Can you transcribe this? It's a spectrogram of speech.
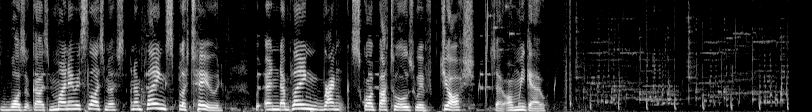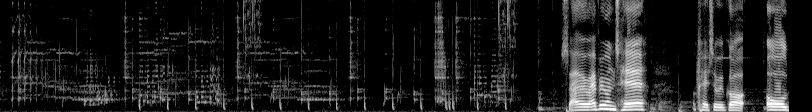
What's up guys, my name is SLISmiths and I'm playing Splatoon and I'm playing ranked squad battles with Josh, so on we go. So everyone's here. Okay, so we've got all.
